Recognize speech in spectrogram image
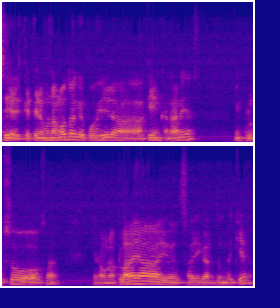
Que, que, tienes una moto que puedes ir aquí en Canarias, incluso, ¿sabes? Ir a una playa y llegar donde quieras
